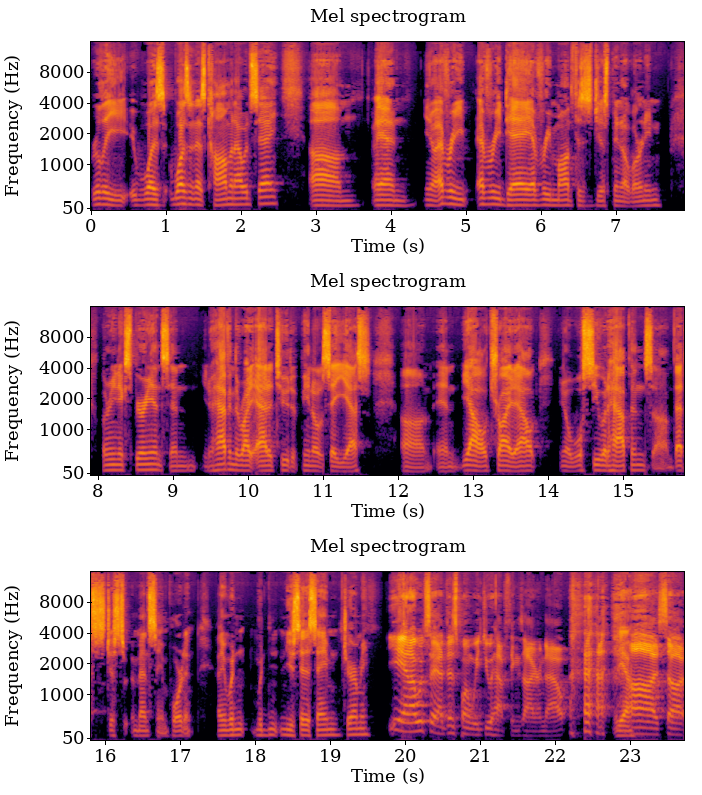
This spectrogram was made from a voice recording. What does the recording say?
really it was wasn't as common, I would say, um, and you know every every day, every month has just been a learning learning experience and you know having the right attitude of being able to say yes um, and yeah i'll try it out you know we'll see what happens um, that's just immensely important i mean wouldn't wouldn't you say the same jeremy yeah, and I would say at this point we do have things ironed out. yeah. Uh, so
